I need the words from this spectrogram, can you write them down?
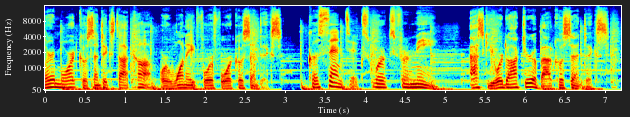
Learn more at Cosentyx.com or 1 844 Cosentyx. Cosentyx works for me. Ask your doctor about Cosentyx.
